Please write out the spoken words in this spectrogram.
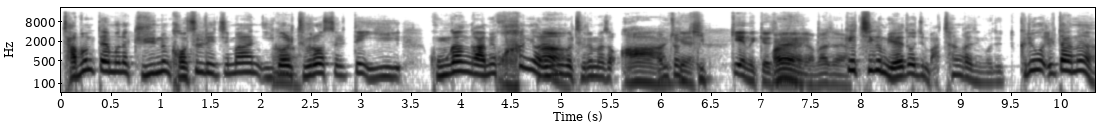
잡음 때문에 귀는 거슬리지만 이걸 어. 들었을 때 이 공간감이 확 열리는 어. 걸 들으면서 아 엄청 깊게 느껴지는 네. 거예요. 맞아요. 이게 지금 얘도 지금 마찬가지인 거죠. 그리고 일단은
